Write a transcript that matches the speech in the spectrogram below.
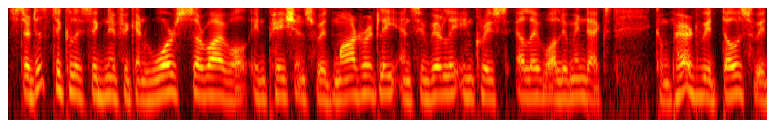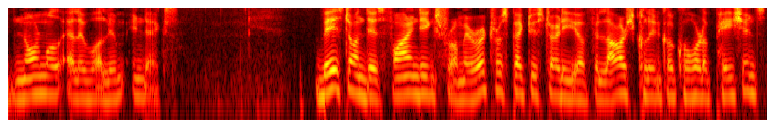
statistically significant worse survival in patients with moderately and severely increased LA volume index compared with those with normal LA volume index. Based on these findings from a retrospective study of a large clinical cohort of patients,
